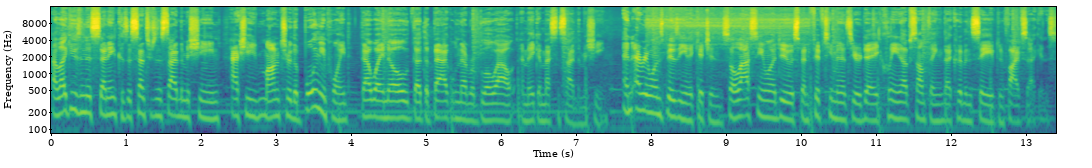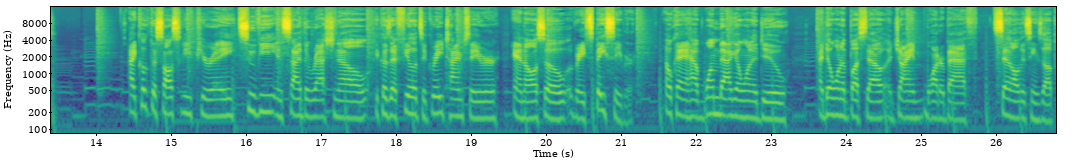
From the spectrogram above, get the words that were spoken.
I like using this setting because the sensors inside the machine actually monitor the boiling point. That way I know that the bag will never blow out and make a mess inside the machine. And everyone's busy in the kitchen, so the last thing you want to do is spend 15 minutes of your day cleaning up something that could have been saved in 5 seconds. I cook the salsify puree sous vide inside the Rational because I feel it's a great time saver and also a great space saver. Okay, I have one bag I want to do. I don't want to bust out a giant water bath, set all these things up.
